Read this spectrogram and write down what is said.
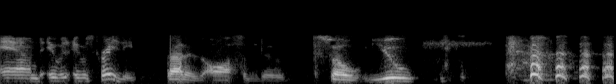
and it was it was crazy. That is awesome, dude. So you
